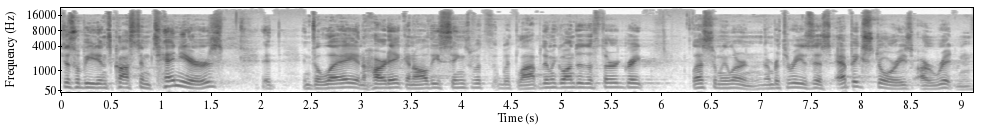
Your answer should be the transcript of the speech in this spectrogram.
disobedience cost him 10 years in delay and heartache and all these things with, with Lot. But then we go on to the third great lesson we learn. Number three is this epic stories are written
